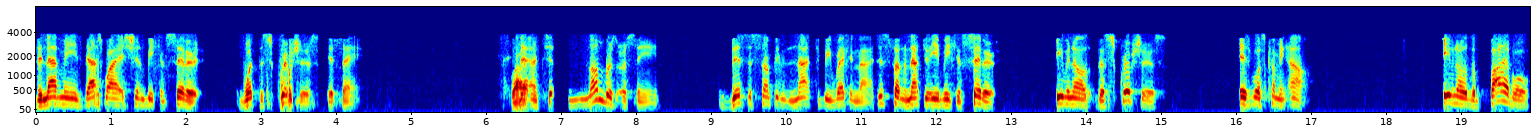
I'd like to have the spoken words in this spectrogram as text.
then that means that's why it shouldn't be considered what the scriptures is saying. Right. That until numbers are seen, this is something not to be recognized. This is something not to even be considered, even though the scriptures is what's coming out. Even though the Bible,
